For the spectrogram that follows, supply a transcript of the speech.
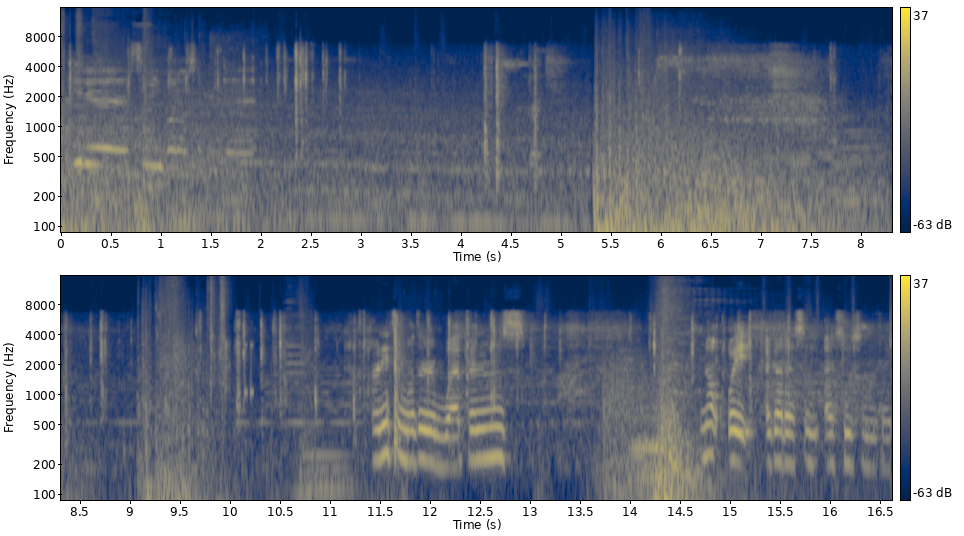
I need to see what else I can get. I need some other weapons. No, wait, I gotta see, I see something.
